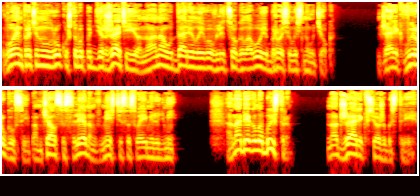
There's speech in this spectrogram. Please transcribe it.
Воин протянул руку, чтобы поддержать ее, но она ударила его в лицо головой и бросилась на утек. Джарик выругался и помчался следом вместе со своими людьми. Она бегала быстро, но Джарик все же быстрее.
